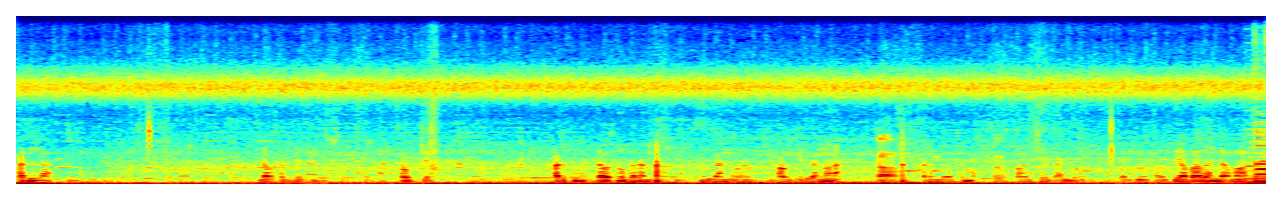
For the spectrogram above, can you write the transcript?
කඩලා දවස් හත් දෙකක් සවුත් වෙන. කඩපු දවසම ගන්න ගන්න පාවිච්චි කරගන්නවා නම් ආ කඩපු දවසම පාවිච්චි කරගන්න ඕනේ. කඩපු සවුත් යබා ගන්න අමාරුයි.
